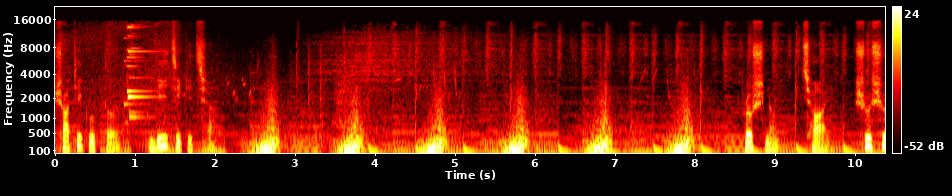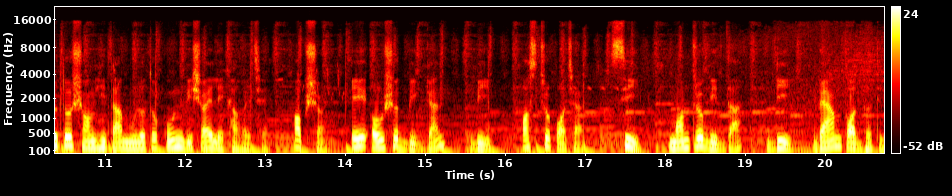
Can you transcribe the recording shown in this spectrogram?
সঠিক উত্তর, বি চিকিৎসা। প্রশ্ন, ছয়। সুশ্রুত সংহিতা মূলত কোন বিষয়ে লেখা হয়েছে? অপশন, এ, ঔষধ বিজ্ঞান, বি, অস্ত্রোপচার, সি, মন্ত্রবিদ্যা, ডি, ব্যায়াম পদ্ধতি।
